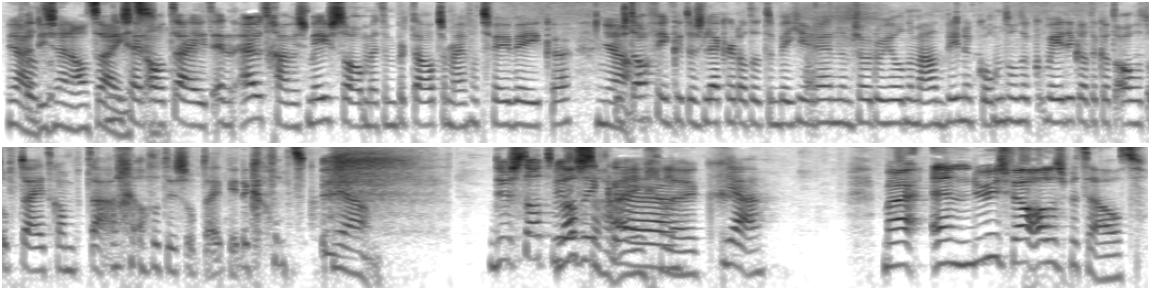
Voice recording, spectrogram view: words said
ja, dat- die zijn altijd. die zijn altijd. En uitgaven is meestal met een betaaltermijn van twee weken. Ja. Dus dan vind ik het dus lekker dat het een beetje random zo door heel de maand binnenkomt. Want dan weet ik dat ik het altijd op tijd kan betalen. Als het dus op tijd binnenkomt. ja. Dus dat wilde Lastig ik... eh, eigenlijk. Ja, Maar en nu is wel alles betaald.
